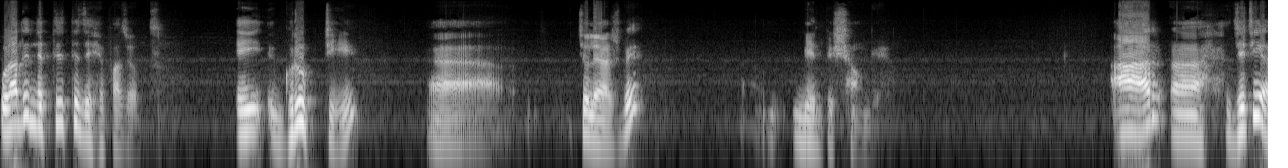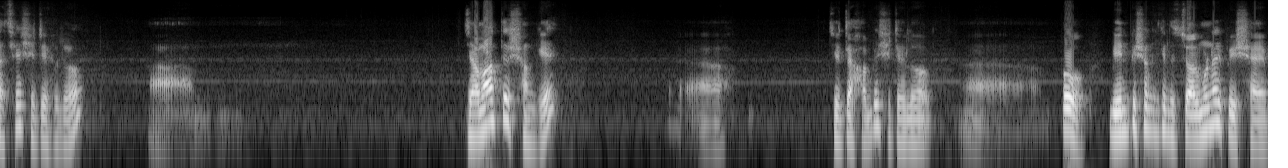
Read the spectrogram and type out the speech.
ওনাদের নেতৃত্বে যে হেফাজত, এই গ্রুপটি চলে আসবে বিএনপির সঙ্গে। আর যেটি আছে সেটি হলো জামাতের সঙ্গে যেটা হবে সেটা হলো ও, বিএনপির সঙ্গে কিন্তু চরমনার পীর সাহেব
